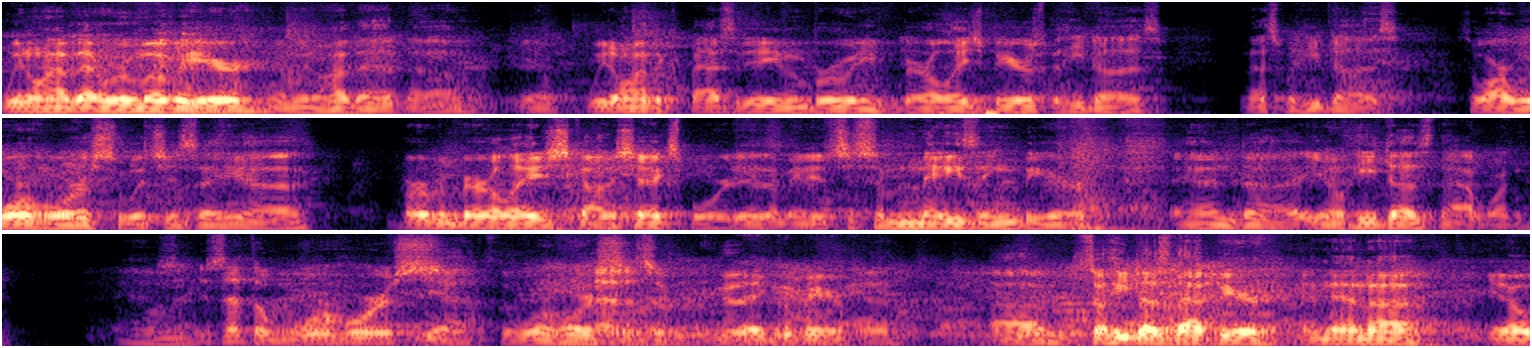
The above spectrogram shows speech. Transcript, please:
we don't have that room over here, and we don't have that. Uh, you know, we don't have the capacity to even brew any barrel aged beers, but he does, and that's what he does. So our Warhorse, which is a uh, bourbon barrel aged Scottish export. I mean, it's just amazing beer, and uh, you know he does that one. And Is that the Warhorse? yeah, it's the Warhorse. That is a good Good beer. beer. Um, so he does that beer, and then uh, you know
